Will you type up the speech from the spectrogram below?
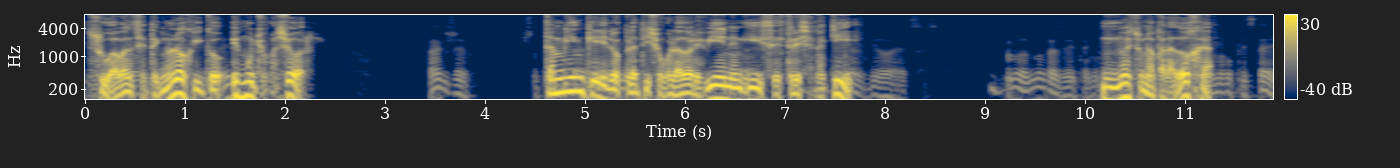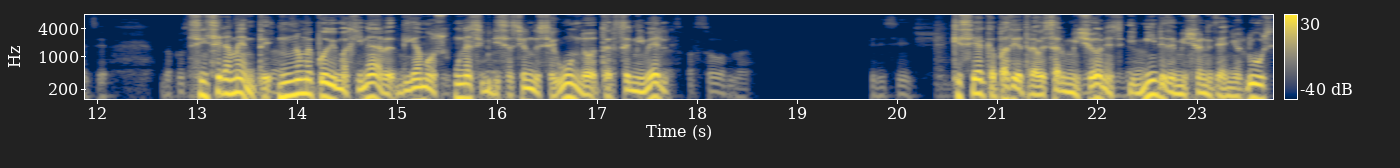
su avance tecnológico es mucho mayor. También que los platillos voladores vienen y se estrellan aquí. ¿No es una paradoja? Sinceramente, no me puedo imaginar, digamos, una civilización de segundo o tercer nivel que sea capaz de atravesar millones y miles de millones de años luz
